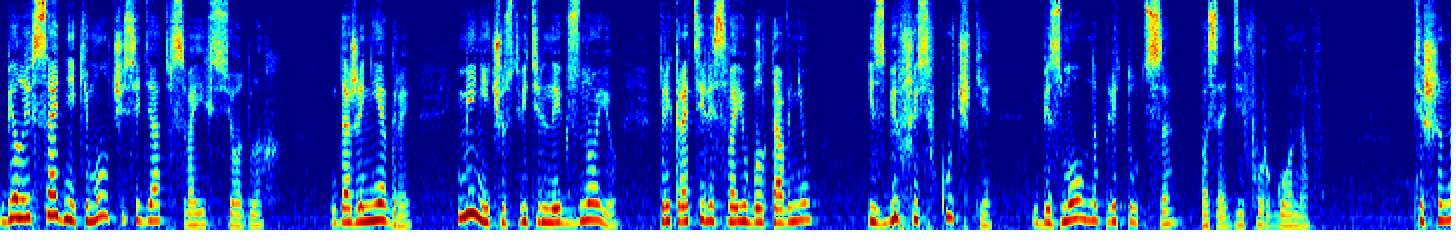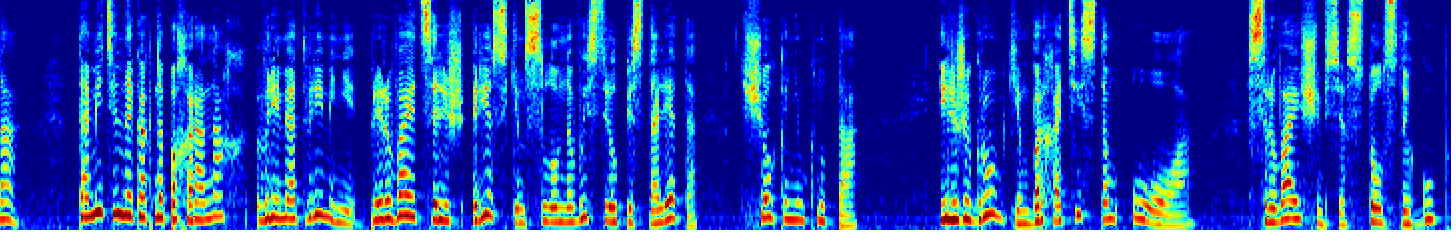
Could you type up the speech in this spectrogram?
белые всадники молча сидят в своих седлах. Даже негры, менее чувствительные к зною, прекратили свою болтовню и, сбившись в кучки, безмолвно плетутся позади фургонов. Тишина, томительная, как на похоронах, время от времени прерывается лишь резким, словно выстрел пистолета, щелканьем кнута, или же громким, бархатистым уоа, срывающимся с толстых губ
